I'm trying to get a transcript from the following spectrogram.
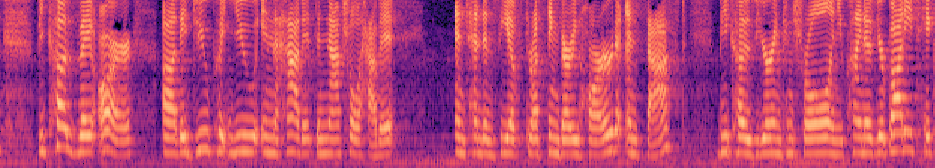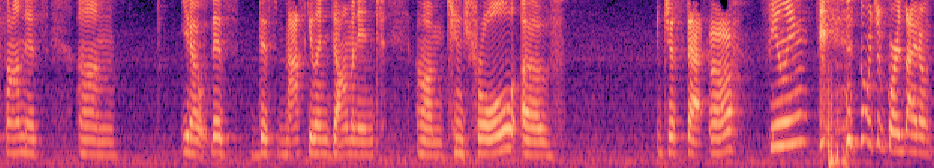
because they are uh, they do put you in the habit, the natural habit and tendency of thrusting very hard and fast because you're in control and you kind of your body takes on this um, you know this this masculine dominant um, control of just that uh feeling which of course i don't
